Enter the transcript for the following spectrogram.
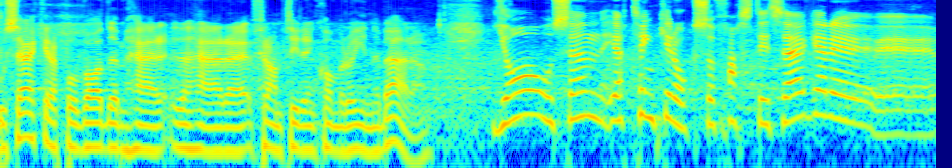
osäkra på vad den här, den här eh, framtiden kommer att innebära. Ja, och sen jag tänker också fastighetsägare, eh,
